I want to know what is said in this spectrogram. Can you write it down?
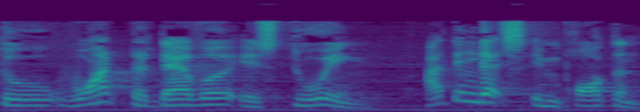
to what the devil is doing. I think that's important.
